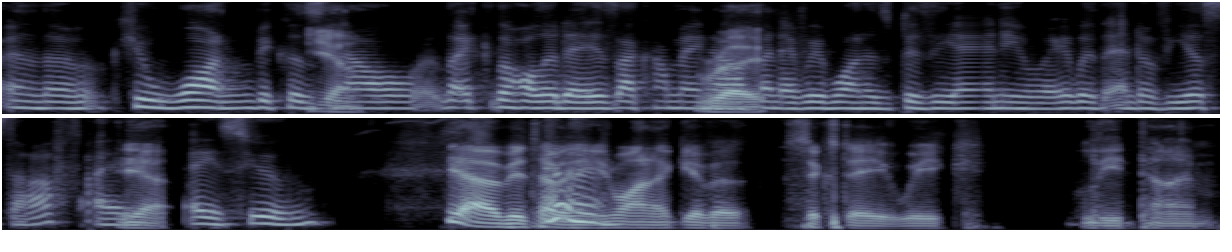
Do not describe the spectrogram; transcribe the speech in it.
in the Q1 because Yeah. now like the holidays are coming Right. up, and everyone is busy anyway with end of year stuff. I Yeah. I assume. yeah. It'd be something you'd want to give a six to eight week lead time.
